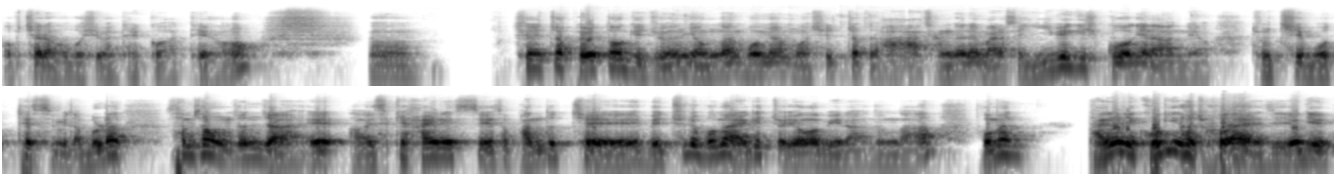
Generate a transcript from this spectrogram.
업체라고 보시면 될 것 같아요. 어, 실적 별도 기준 연간 보면 뭐 실적 아 작년에 마이너스 229억이 나왔네요. 좋지 못했습니다. 물론 삼성전자의 어, SK 하이닉스에서 반도체 매출을 보면 알겠죠. 영업이라든가 보면 당연히 거기가 좋아야지 여기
